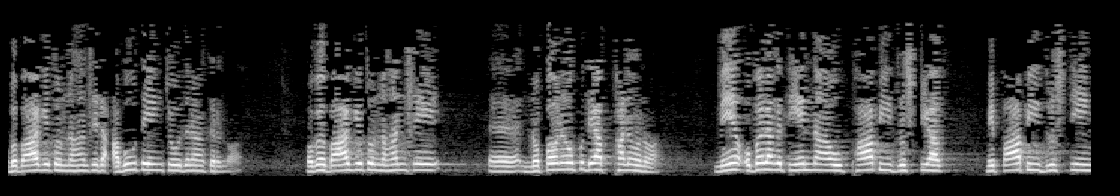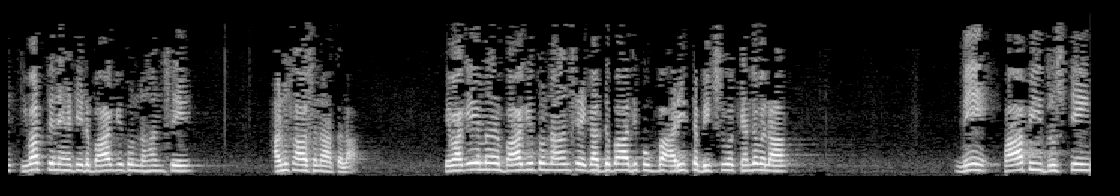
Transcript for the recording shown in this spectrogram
ඔබ භාග්‍යතුන් වහන්සේට අභූතයෙන් චෝදනා කරනවා. ඔබ භාග්‍යතුන් වහන්සේ නොපනවපු දෙයක් පනවනවා. මේ ඔබ ළඟ තියෙනා වූ පාපී දෘෂ්ටියක් මේ පාපී දෘෂ්ටියෙන් ඉවත් වෙන හැටියට භාග්‍යතුන් වහන්සේ අනුශාසනා කළා. ඒ වගේම භාග්‍යතුන් වහන්සේ ගද්දපාදි පුබ්බ අරිත්ත භික්ෂුව කැඳවලා මේ පාපී දෘෂ්ටියෙන්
